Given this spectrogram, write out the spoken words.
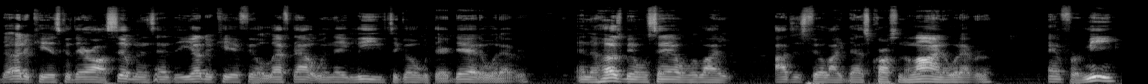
The other kids, because they're all siblings, and the other kid feel left out when they leave to go with their dad or whatever. And the husband was saying, "Well, like, I just feel like that's crossing the line or whatever." And for me,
